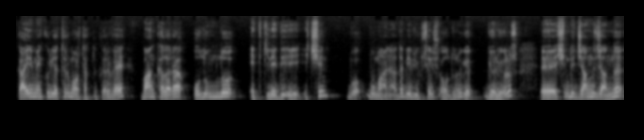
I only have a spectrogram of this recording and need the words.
gayrimenkul yatırım ortaklıkları ve bankalara olumlu etkilediği için bu, bu manada bir yükseliş olduğunu gö- görüyoruz. Ee, şimdi canlı canlı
